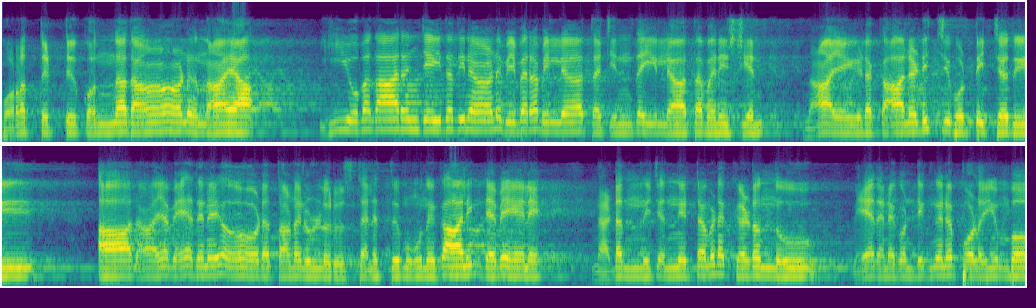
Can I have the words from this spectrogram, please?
പുറത്തിട്ട് കൊന്നതാണ് നായ. ഈ ഉപകാരം ചെയ്തതിനാണ് വിവരമില്ലാത്ത ചിന്തയില്ലാത്ത മനുഷ്യൻ നായയുടെ കാലടിച്ചു പൊട്ടിച്ചത്. ആ നായ വേദനയോടെ തണലുള്ളൊരു സ്ഥലത്ത് മൂന്ന് കാലിന്റെ മേലെ നടന്നു ചെന്നിട്ടവിടെ കിടന്നു. വേദന കൊണ്ടിങ്ങനെ പൊളയുമ്പോ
